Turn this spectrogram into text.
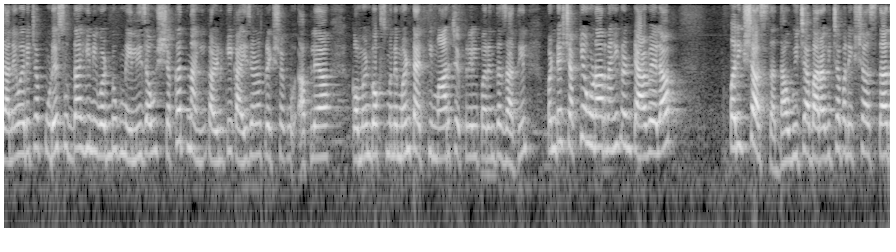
जानेवारीच्या पुढे सुद्धा ही निवडणूक नेली जाऊ शकत नाही. कारण की काही जण प्रेक्षक आपल्या कमेंट बॉक्समध्ये म्हणतात की मार्च एप्रिल पर्यंत जातील. पण ते शक्य होणार नाही कारण त्यावेळेला परीक्षा असतात दहावीच्या बारावीच्या परीक्षा असतात.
